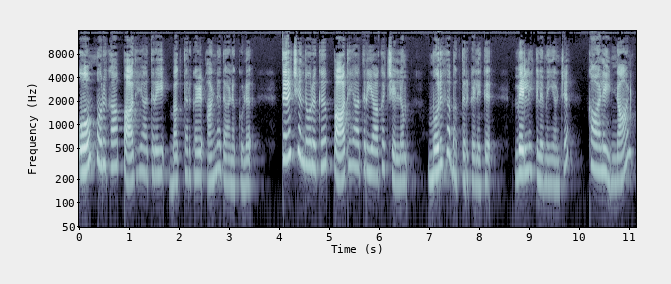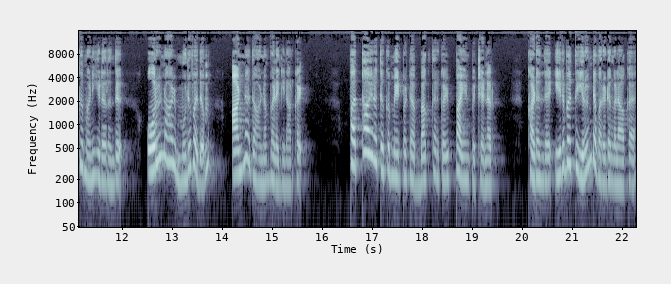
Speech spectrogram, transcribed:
ஓம் முருகா பாத யாத்திரை பக்தர்கள் அன்னதான குழு திருச்செந்தூருக்கு பாத யாத்திரையாக செல்லும் முருக பக்தர்களுக்கு வெள்ளிக்கிழமையன்று காலை நான்கு மணியிலிருந்து ஒரு நாள் முழுவதும் அன்னதானம் வழங்கினார்கள். பத்தாயிரத்துக்கும் மேற்பட்ட பக்தர்கள் பயன்பெற்றனர் கடந்த இருபத்தி இரண்டு வருடங்களாக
